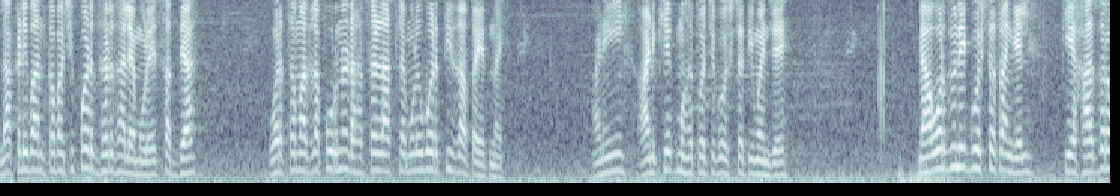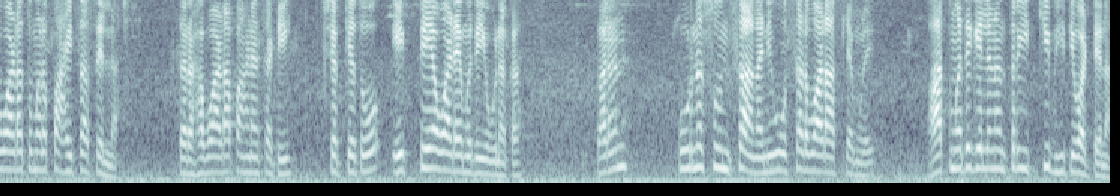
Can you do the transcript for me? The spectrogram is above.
लाकडी बांधकामाची पडझड झाल्यामुळे सध्या वरचा मजला पूर्ण ढासळला असल्यामुळे वरती जाता येत नाही. आणि आणखी एक महत्त्वाची गोष्ट ती म्हणजे मी आवर्जून एक गोष्ट सांगेल की हा जर वाडा तुम्हाला पाहायचा असेल ना तर हा वाडा पाहण्यासाठी शक्यतो एकटे या वाड्यामध्ये येऊ नका. कारण पूर्ण सुनसान आणि ओसाड वाडा असल्यामुळे आतमध्ये गेल्यानंतर इतकी भीती वाटते ना.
